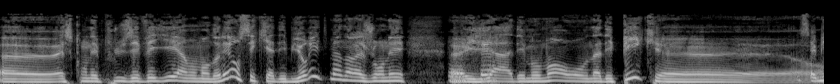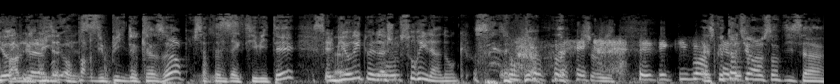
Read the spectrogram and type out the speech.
Euh, Est-ce qu'on est plus éveillé à un moment donné? On sait qu'il y a des biorhythmes hein, dans la journée. Euh, il y a des moments où on a des pics. euh, on, biorhythme parle du de la- pic, on parle du pic de 15 heures pour certaines activités. C'est le biorhythme de la chauve-souris là donc. Effectivement. Est-ce que toi tu as ressenti ça? Euh,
